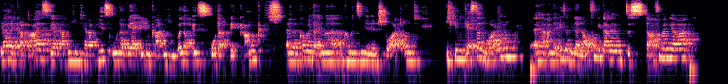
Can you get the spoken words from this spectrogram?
wer halt gerade da ist, wer gerade nicht in Therapie ist oder wer eben gerade nicht im Urlaub ist oder krank, äh, kommen da immer, kommen zu mir in den Sport und ich bin gestern Morgen äh, an der Isar wieder laufen gegangen. Das darf man ja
